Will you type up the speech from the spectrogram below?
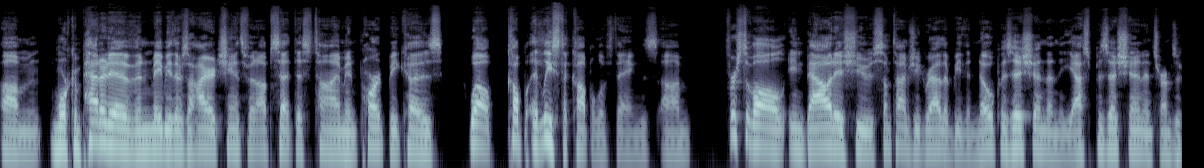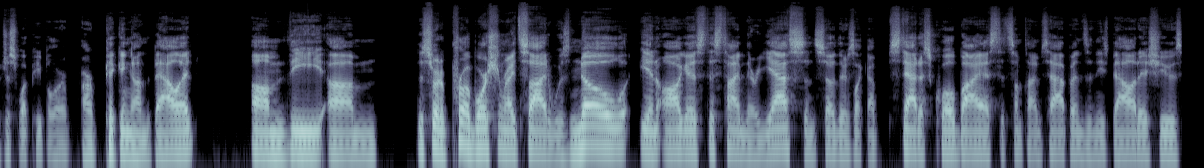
um, more competitive, and maybe there's a higher chance of an upset this time, in part because, well, couple at least a couple of things. Um, first of all, in ballot issues, sometimes you'd rather be the no position than the yes position in terms of just what people are are picking on the ballot. Um, the um, the sort of pro-abortion rights side was no in August. This time they're yes, and so there's like a status quo bias that sometimes happens in these ballot issues.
